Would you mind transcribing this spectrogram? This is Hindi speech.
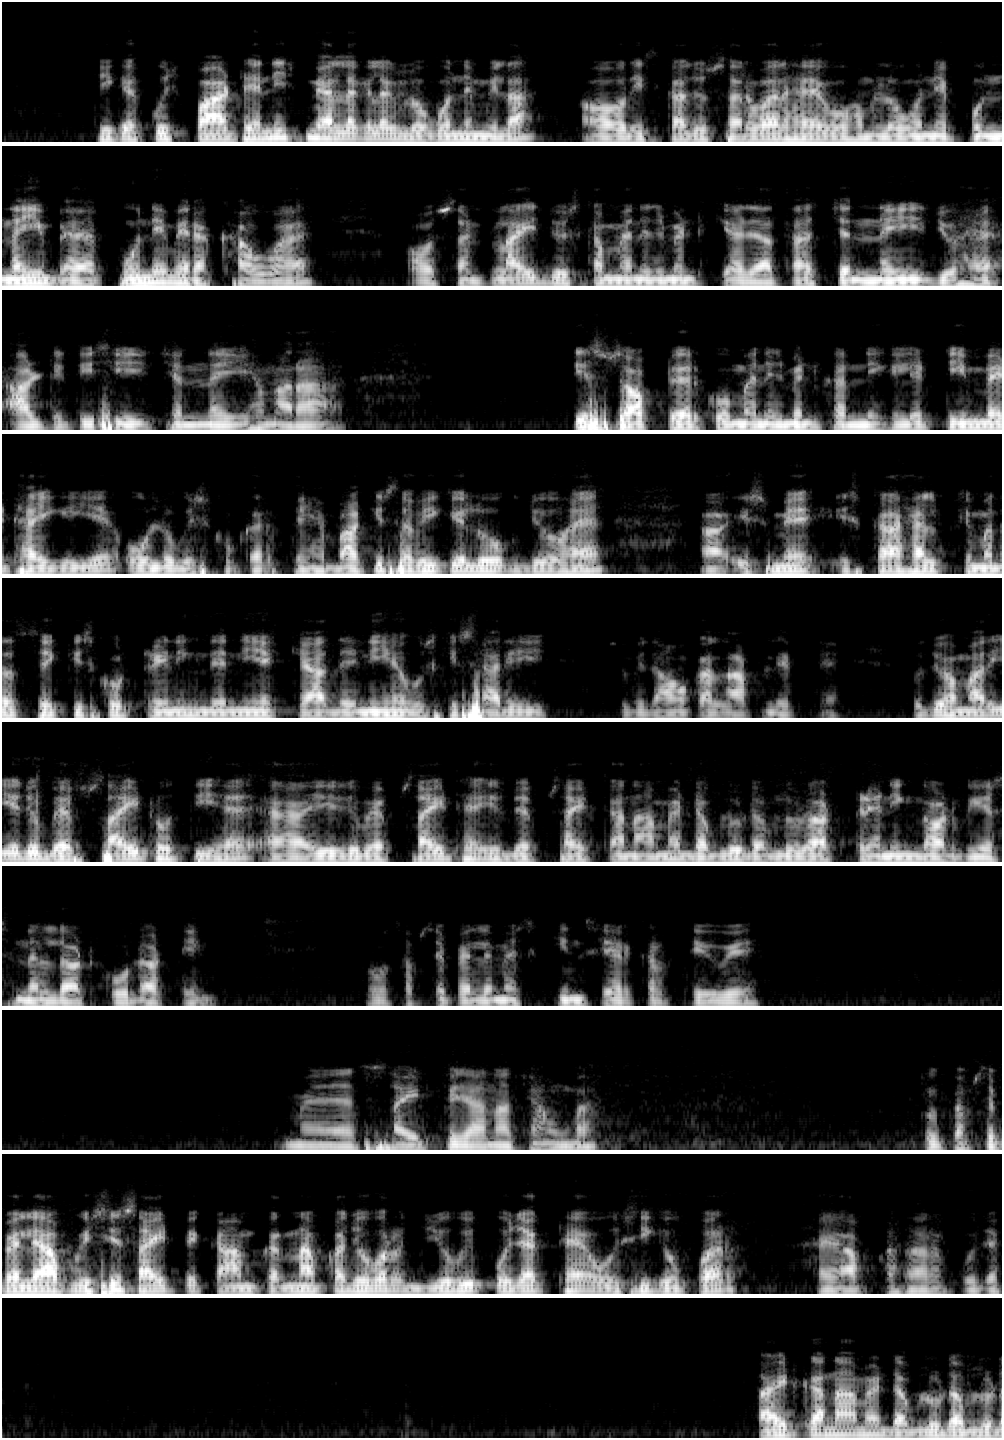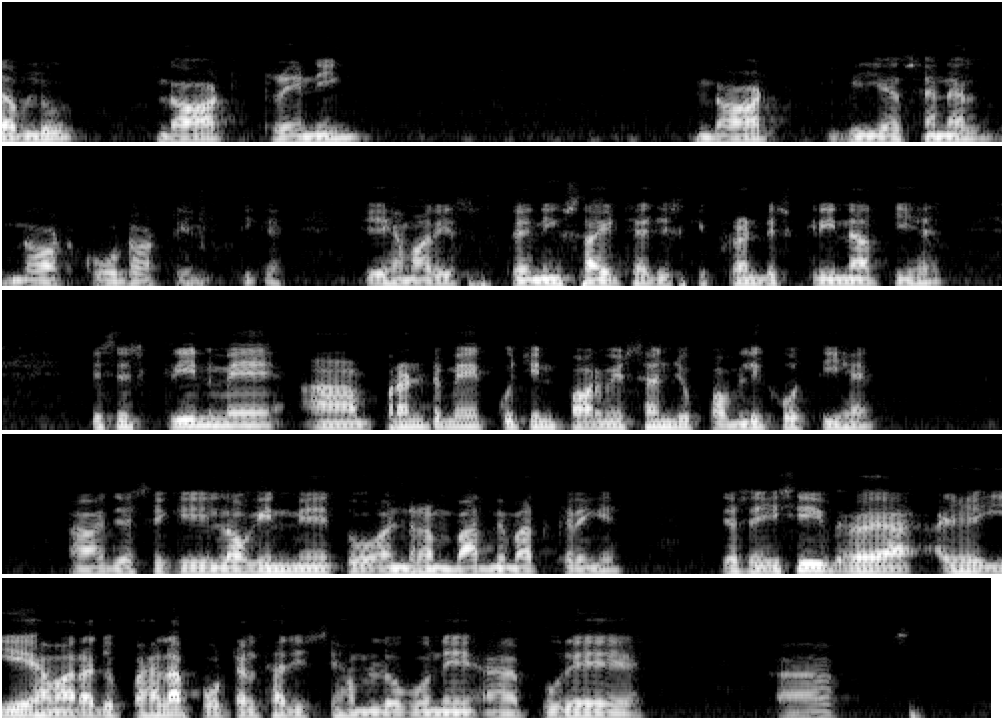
ठीक है? कुछ पार्ट यानी इसमें अलग अलग लोगों ने मिला और इसका जो सर्वर है वो हम लोगों ने पुनई पुणे में रखा हुआ है और सेंट्रलाइज जो इसका मैनेजमेंट किया जाता है, चेन्नई जो है, आरटीटीसी चेन्नई हमारा, इस सॉफ्टवेयर को मैनेजमेंट करने के लिए टीम बैठाई गई है, वो लोग इसको करते हैं। बाकी सभी के लोग जो है इसमें इसका हेल्प की मदद से किसको ट्रेनिंग देनी है, क्या देनी है, उसकी सारी सुविधाओं का लाभ लेते हैं। तो जो हमारी ये जो वेबसाइट होती है ये जो वेबसाइट है, इस वेबसाइट का नाम है www.training.bsnl.co.in तो सबसे पहले मैं स्क्रीन शेयर करते हुए मैं साइट पे जाना चाहूँगा। तो सबसे पहले आपको इसी साइट पे काम करना, आपका जो जो भी प्रोजेक्ट है उसी के ऊपर है आपका सारा प्रोजेक्ट। साइट का नाम है W W W dot training dot B S N L dot co dot in ठीक है? ये हमारी ट्रेनिंग साइट है जिसकी फ्रंट स्क्रीन आती है। इस स्क्रीन में फ्रंट में कुछ इन्फॉर्मेशन जो पब्लिक होती है आ, जैसे कि लॉगिन में तो अंडर हम बाद में बात करेंगे। जैसे इसी ये हमारा जो पहला पोर्टल था जिससे हम लोगों ने पूरे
